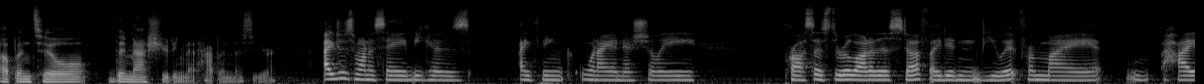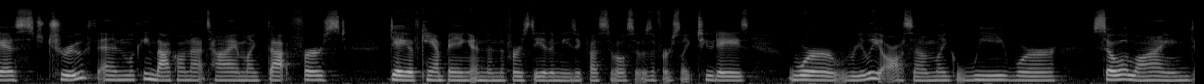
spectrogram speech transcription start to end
up until the mass shooting that happened this year. I just want to say because I think when I initially processed through a lot of this stuff, I didn't view it from my highest truth. And looking back on that time, like that first day of camping and then the first day of the music festival, so it was the first like two days, were really awesome. Like we were so aligned.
